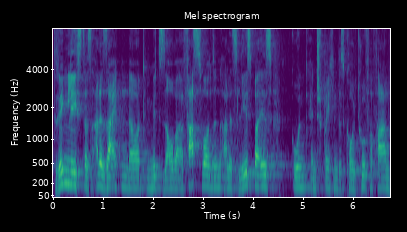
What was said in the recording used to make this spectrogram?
dringlichst, dass alle Seiten dort mit sauber erfasst worden sind, alles lesbar ist und entsprechend das Korrekturverfahren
